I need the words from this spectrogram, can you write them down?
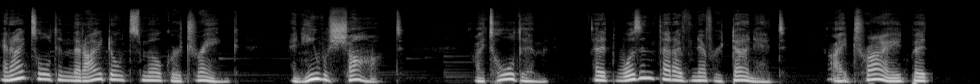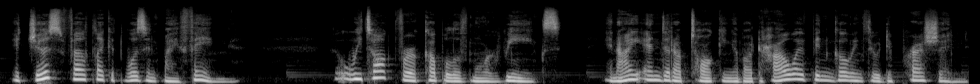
and I told him that I don't smoke or drink, and he was shocked. I told him that it wasn't that I've never done it. I tried, but it just felt like it wasn't my thing. We talked for a couple of more weeks, and I ended up talking about how I've been going through depression.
